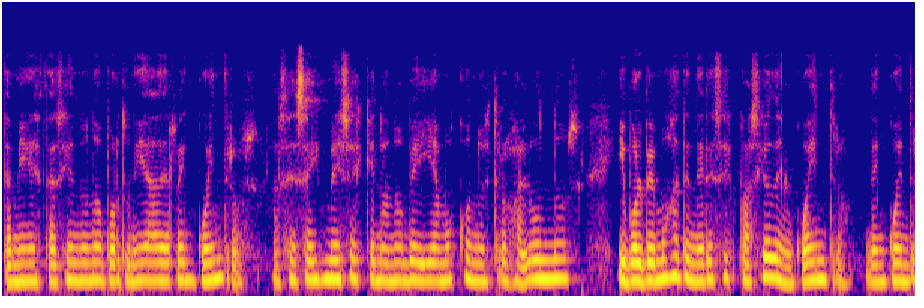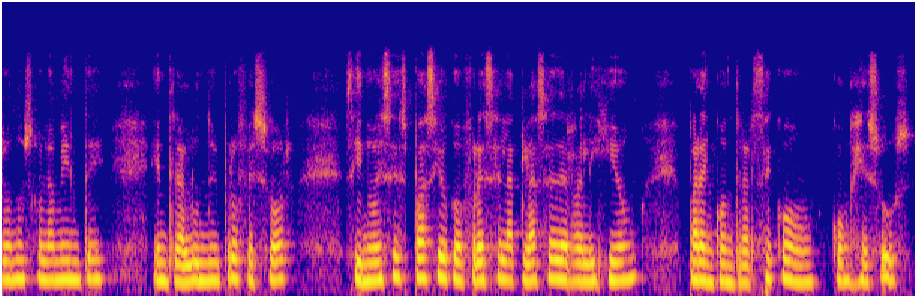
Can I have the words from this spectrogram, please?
también está siendo una oportunidad de reencuentros. Hace seis meses que no nos veíamos con nuestros alumnos y volvemos a tener ese espacio de encuentro, de encuentro no solamente entre alumno y profesor, sino ese espacio que ofrece la clase de religión para encontrarse con, con Jesús,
